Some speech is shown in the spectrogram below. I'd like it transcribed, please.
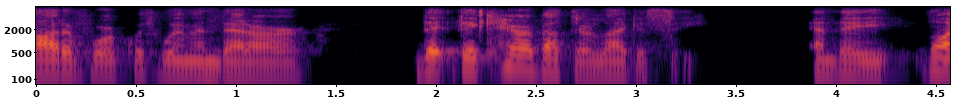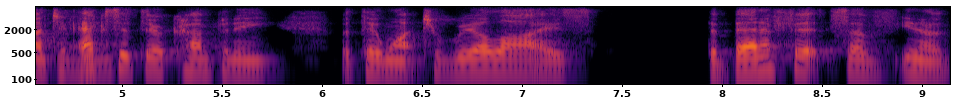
lot of work with women that are, they, they care about their legacy and they want to hmm exit their company, but they want to realize the benefits of, you know,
